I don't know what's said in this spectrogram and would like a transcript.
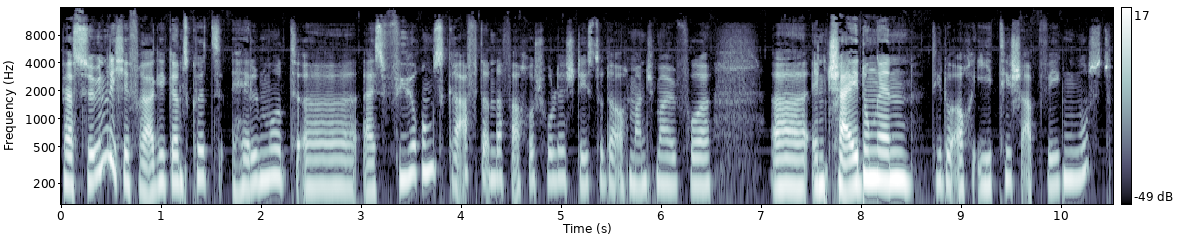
Persönliche Frage ganz kurz, Helmut, äh, als Führungskraft an der Fachhochschule stehst du da auch manchmal vor äh, Entscheidungen, die du auch ethisch abwägen musst?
